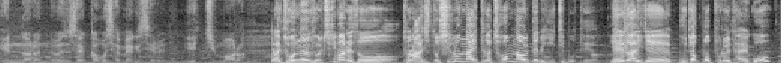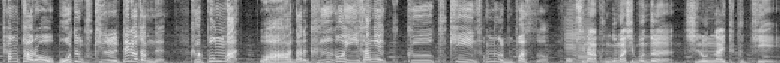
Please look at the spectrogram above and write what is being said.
빛나는 은색 갑옷의 맹세를 잊지 마라. 아니 저는 솔직히 말해서 저는 아직도 실론 나이트가 처음 나올 때를 잊지 못해요. 얘가 이제 무적 버프를 달고 평타로 모든 쿠키들을 때려잡는 그 뽕맛. 와 나는 그거 이상의 쿠, 그 쿠키 성능을 못 봤어. 혹시나 궁금하신 분들은 실론 나이트 쿠키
